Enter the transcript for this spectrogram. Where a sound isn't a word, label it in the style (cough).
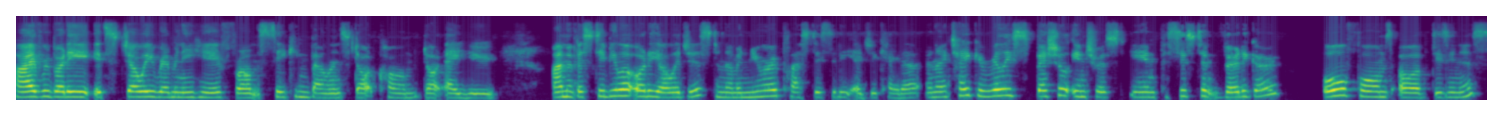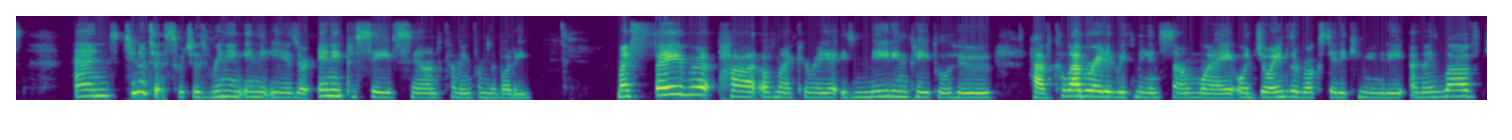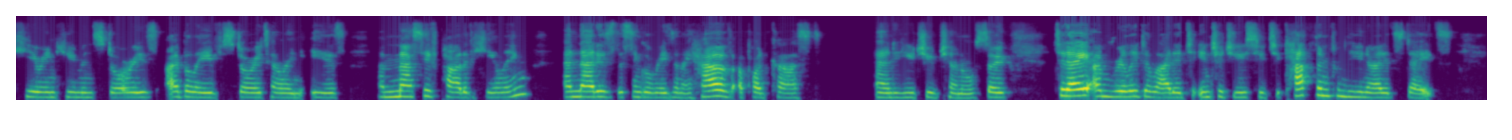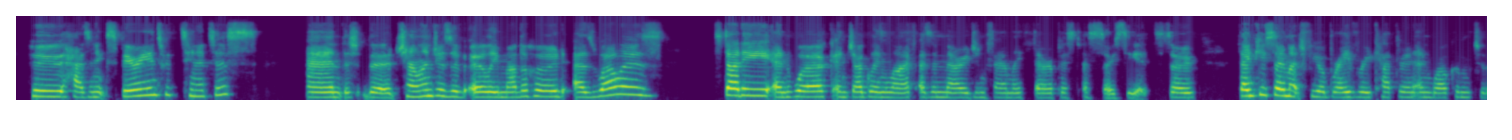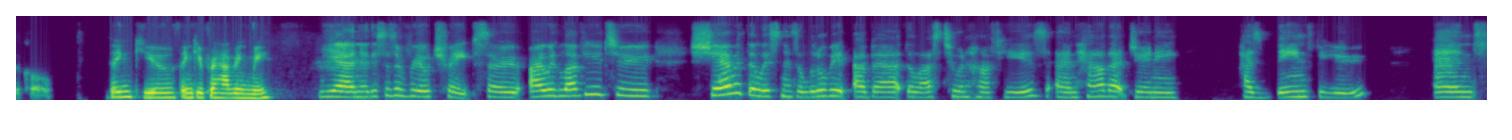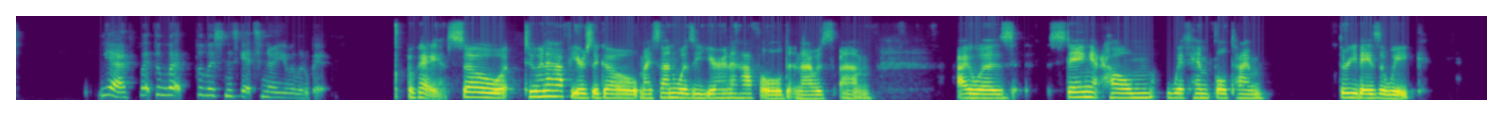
Hi, everybody. It's Joey Remenyi here from seekingbalance.com.au. I'm a vestibular audiologist and I'm a neuroplasticity educator, and I take a really special interest in persistent vertigo, all forms of dizziness, and tinnitus, which is ringing in the ears or any perceived sound coming from the body. My favorite part of my career is meeting people who have collaborated with me in some way or joined the Rocksteady community, and I love hearing human stories. I believe storytelling is a massive part of healing, and that is the single reason I have a podcast and a YouTube channel. So today I'm really delighted to introduce you to Catherine from the United States, who has an experience with tinnitus and the, the challenges of early motherhood, as well as study and work and juggling life as a marriage and family therapist associate. So thank you so much for your bravery, Catherine, and welcome to the call. Thank you. Thank you for having me. Yeah, no, this is a real treat. So I would love you to share with the listeners a little bit about the last two and a half years and how that journey has been for you. And yeah, let the let the listeners get to know you a little bit. Okay, so two and a half years ago, my son was a year and a half old, and I was um, I was staying at home with him full time, three days a week,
